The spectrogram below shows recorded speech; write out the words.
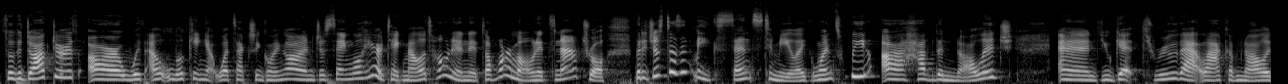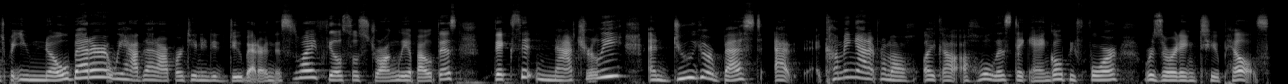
So the doctors are, without looking at what's actually going on, just saying, Well, here, take melatonin. It's a hormone, it's natural. But it just doesn't make sense to me. Like once we uh, have the knowledge and you get through that lack of knowledge, but you know better, we have that opportunity to do better. And this is why I feel so strongly about this. Fix it naturally and do your best at coming at it from a like a, a holistic angle before resorting to pills.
